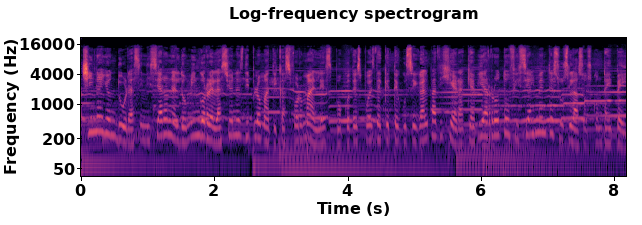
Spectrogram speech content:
China y Honduras iniciaron el domingo relaciones diplomáticas formales poco después de que Tegucigalpa dijera que había roto oficialmente sus lazos con Taipei.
